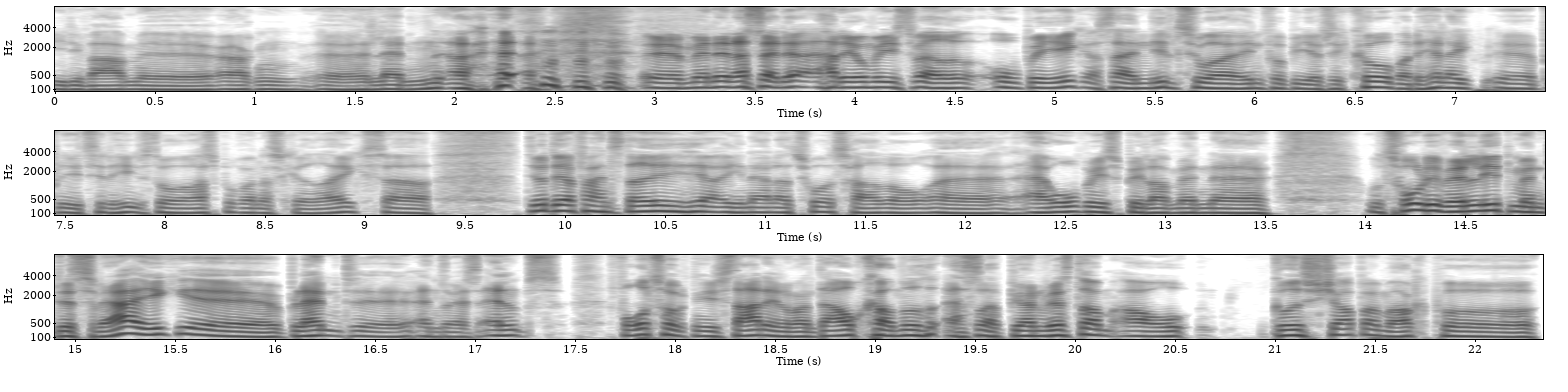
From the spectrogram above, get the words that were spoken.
i de varme øh, ørkenlande. Øh, øh, men ellers er det, har det jo mest været OB, ikke? Og så en lille tur ind forbi FCK, hvor det heller ikke øh, blev til det helt store, også på grund af skader, ikke? Så det er jo derfor, han stadig her i en alder af 32 år øh, er OB-spiller, men øh, utrolig vældigt, men desværre ikke øh, blandt øh, Andreas Alms foretrukne i startelveren. Der er jo kommet, altså Bjørn Vestrøm og gået shop amok på,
